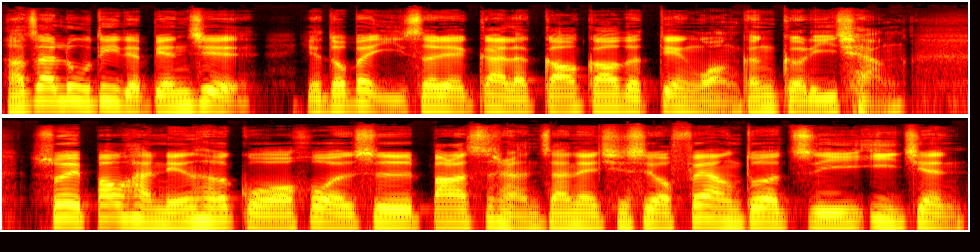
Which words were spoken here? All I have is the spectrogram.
而在陆地的边界，也都被以色列盖了高高的电网跟隔离墙。所以，包含联合国或者是巴勒斯坦在内，其实有非常多的质疑意见，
